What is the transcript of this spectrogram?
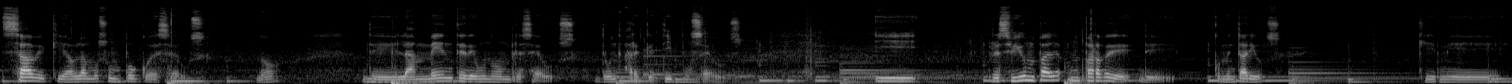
sabe que hablamos un poco de Zeus, ¿no? De la mente de un hombre Zeus, de un arquetipo Zeus. Y recibí un par, de, de comentarios que me,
